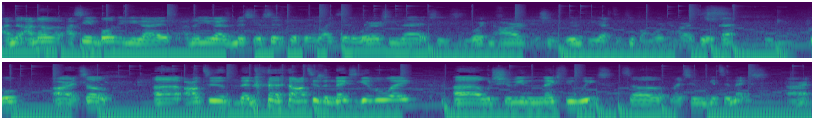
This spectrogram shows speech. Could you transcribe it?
I know I know I seen both of you guys. I know you guys miss your sister, but like I said, where she's at, she, she's working hard and she's rooting for you guys to keep on working hard too, okay? Cool? Alright, so uh on to the on to the next giveaway, uh, which should be in the next few weeks. So let's see who gets it next. Alright.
